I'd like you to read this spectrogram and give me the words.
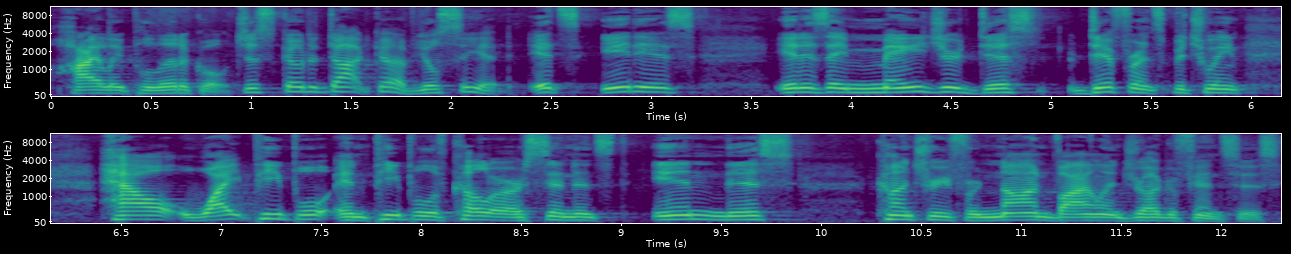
highly political. Just go to .gov. You'll see it. It's, it, is, it is a major dis- difference between how white people and people of color are sentenced in this country for nonviolent drug offenses.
